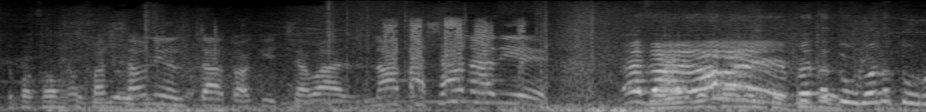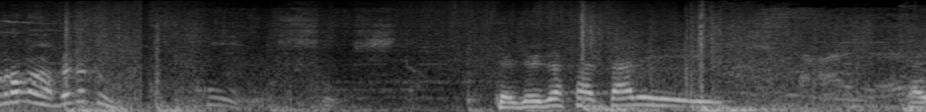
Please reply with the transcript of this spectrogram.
¿Qué pasa? No ha pasado ni el tato aquí, chaval. ¡No ha pasado nadie! ¡Eh, dale, dale! Vete tú, vete tú, Roma, vete tú. Yo he ido a saltar y... ¿Se ha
